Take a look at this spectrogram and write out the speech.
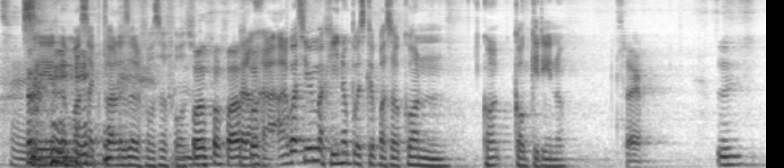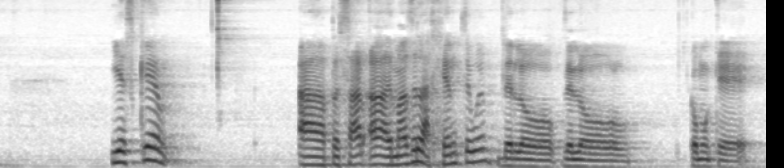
Sí. Sí, lo más actual es del Foso Foso. Foso Foso. Pero ajá, algo así me imagino pues que pasó con, con, con Quirino. Sí. Y es que, a pesar, además de la gente, güey, de lo, de lo, como que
